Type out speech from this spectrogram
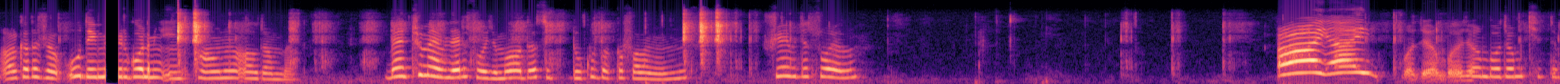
Arkadaşlar o demir golemin intikamını alacağım ben. Ben tüm evleri soyacağım. Bu arada 9 dakika falan olmuş. Şu evi de soyalım. Ay ay. Bacağım bacağım bacağımı kestim.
